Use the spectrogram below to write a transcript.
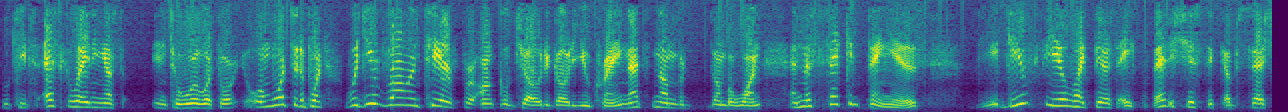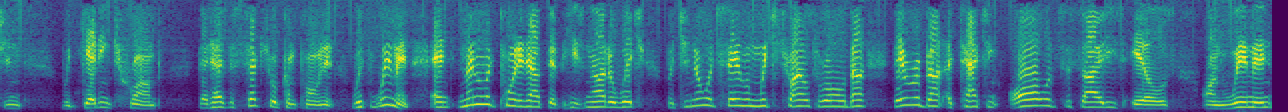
who keeps escalating us into World War III, or more to the point, would you volunteer for Uncle Joe to go to Ukraine? That's number number one. And the second thing is, do you, do you feel like there's a fetishistic obsession with getting Trump that has a sexual component with women? And Menelik pointed out that he's not a witch, but you know what Salem witch trials were all about? They were about attaching all of society's ills on women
